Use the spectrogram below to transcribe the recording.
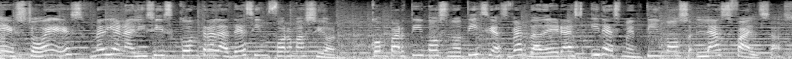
Esto es Media Análisis contra la Desinformación. Compartimos noticias verdaderas y desmentimos las falsas.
